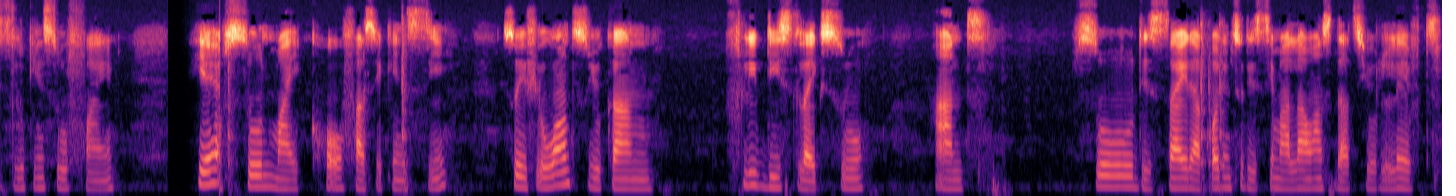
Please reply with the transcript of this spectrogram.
It's looking so fine. Here i've sewn my cuff as you can see. So if you want you can flip this like so and sew the side according to the seam allowance that you left.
